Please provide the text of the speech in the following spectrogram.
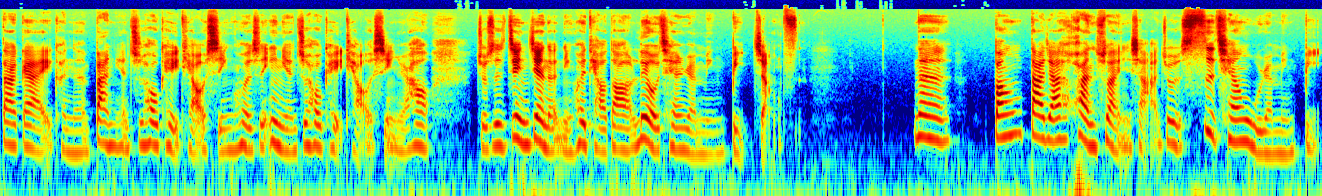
大概可能半年之后可以调薪，或者是一年之后可以调薪，然后就是渐渐的你会调到六千人民币这样子。那帮大家换算一下，就是四千五人民币。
